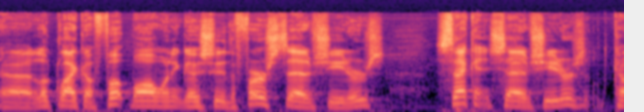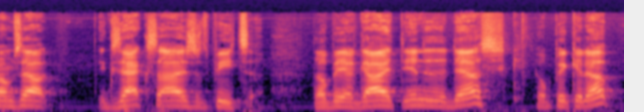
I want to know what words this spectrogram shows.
uh, look like a football when it goes through the first set of sheeters. Second set of sheeters comes out exact size as pizza. There'll be a guy at the end of the desk. He'll pick it up,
